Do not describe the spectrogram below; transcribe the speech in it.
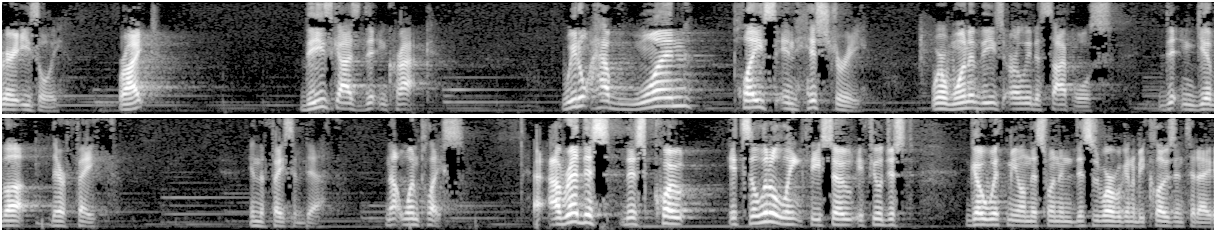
very easily, right? These guys didn't crack. We don't have one place in history where one of these early disciples didn't give up their faith in the face of death. Not one place. I read this, this quote. It's a little lengthy, so if you'll just go with me on this one, and this is where we're going to be closing today.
